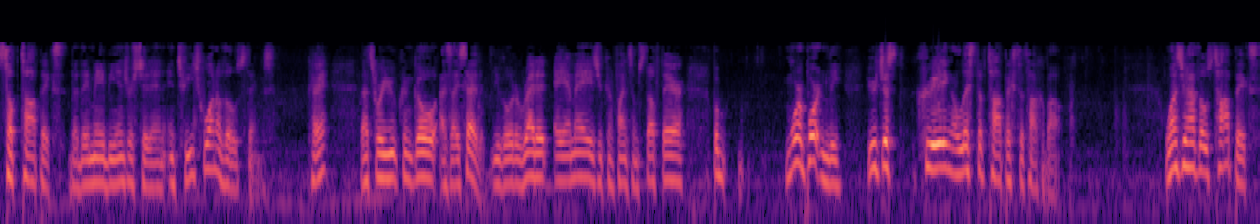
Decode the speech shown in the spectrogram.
subtopics that they may be interested in into each one of those things. Okay? That's where you can go, as I said, you go to Reddit, AMAs, you can find some stuff there. But more importantly, you're just creating a list of topics to talk about. Once you have those topics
